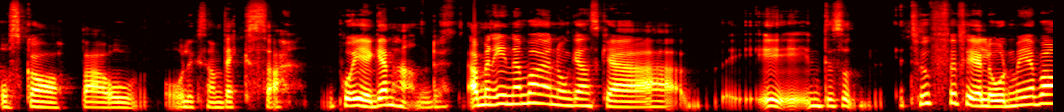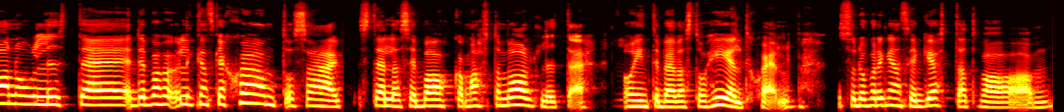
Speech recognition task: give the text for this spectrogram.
och skapa och, och liksom växa på egen hand. Ja, men innan var jag nog ganska, inte så tuff för fel ord, men jag var nog lite, det var ganska skönt att så här ställa sig bakom Aftonbladet lite och inte behöva stå helt själv. Så då var det ganska gött att vara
